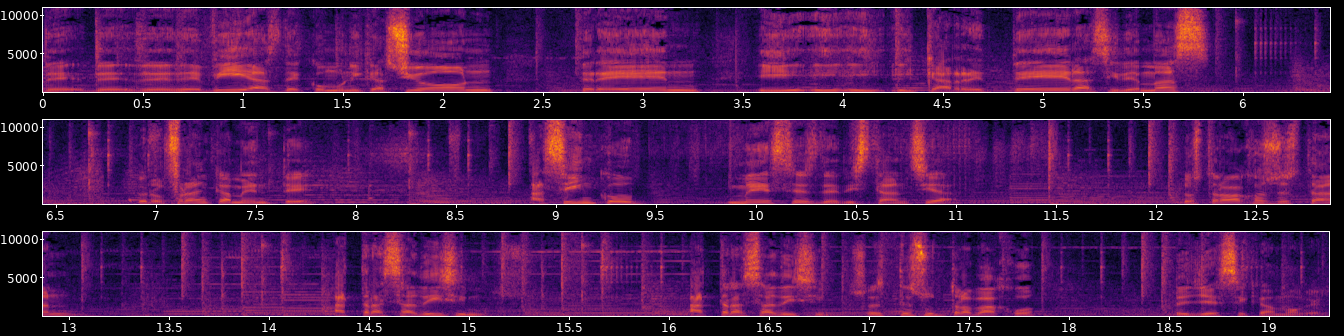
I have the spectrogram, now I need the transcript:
de, de- vías de comunicación, tren y, y- y carreteras y demás, pero francamente, a cinco meses de distancia, los trabajos están atrasadísimos, atrasadísimos. Este es un trabajo de Jessica Moguel.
